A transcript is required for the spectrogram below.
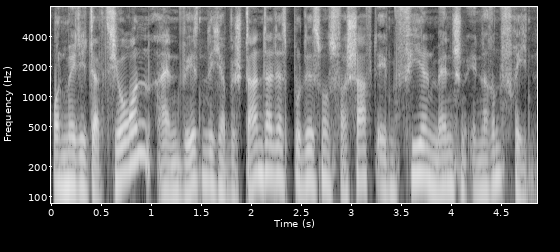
Und Meditation, ein wesentlicher Bestandteil des Buddhismus, verschafft eben vielen Menschen inneren Frieden.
